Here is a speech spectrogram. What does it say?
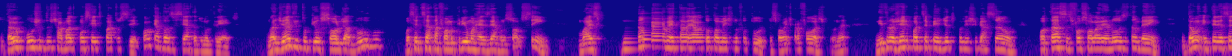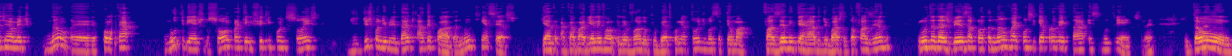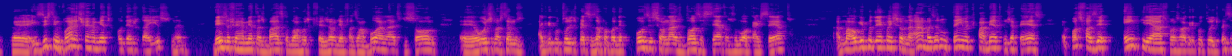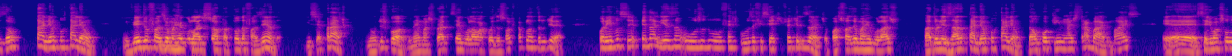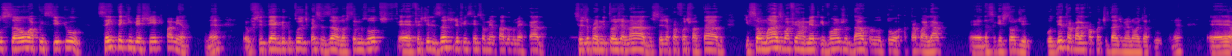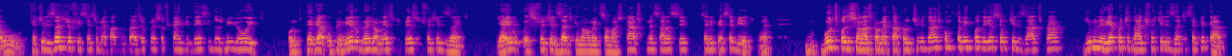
Então eu puxo do chamado conceito 4C. Qual que é a dose certa de nutrientes? Não adianta entupir o solo de adubo, você, de certa forma, cria uma reserva no solo, sim, mas não aproveitar ela totalmente no futuro, principalmente para fósforo. Né? Nitrogênio pode ser perdido por lixiviação, potássio, se for solo arenoso, também. Então, é interessante realmente não é, colocar nutrientes no solo para que ele fique em condições de disponibilidade adequada, nunca em excesso, que acabaria levando o que o Beto comentou, de você ter uma fazenda enterrada debaixo da tua fazenda, muitas das vezes a planta não vai conseguir aproveitar esse nutriente, né? Então, é, existem várias ferramentas para poder ajudar isso, né? Desde as ferramentas básicas do arroz com feijão, de fazer uma boa análise do solo. É, hoje nós temos agricultura de precisão para poder posicionar as doses certas nos locais certos. Alguém poderia questionar, ah, mas eu não tenho equipamento com GPS. Eu posso fazer, entre aspas, uma agricultura de precisão, talhão por talhão. Em vez de eu fazer uma uhum. regulagem só para toda a fazenda, isso é prático não discordo, né? Prático você regular uma coisa só ficar plantando direto. Porém, você penaliza o uso do o uso eficiente de fertilizante. Eu posso fazer uma regulagem padronizada talhão por talhão, dá um pouquinho mais de trabalho, mas é, é, seria uma solução a princípio sem ter que investir em equipamento, né? Eu citei agricultura de precisão, nós temos outros é, fertilizantes de eficiência aumentada no mercado, seja para nitrogenado, seja para fosfatado, que são mais uma ferramenta que vão ajudar o produtor a trabalhar é, dessa questão de poder trabalhar com a quantidade menor de adubo. Né? É, o fertilizante de eficiência aumentada no Brasil começou a ficar em evidência em 2008, quando teve o primeiro grande aumento de preço de fertilizante. E aí, esses fertilizantes que normalmente são mais caros começaram a ser, serem percebidos. Né? Muitos posicionados para aumentar a produtividade, como também poderiam ser utilizados para diminuir a quantidade de fertilizante a ser aplicado.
